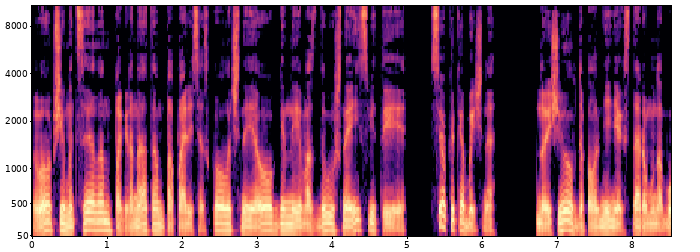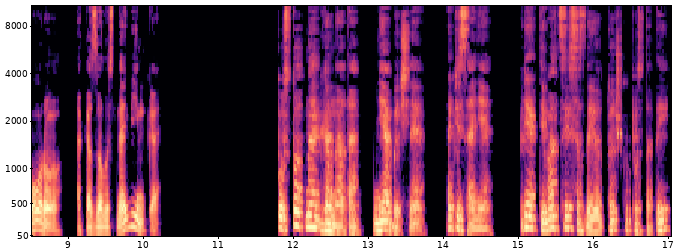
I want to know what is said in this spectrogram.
В общем и целом, по гранатам попались осколочные, огненные, воздушные и святые. Все как обычно. Но еще в дополнение к старому набору оказалась новинка. Пустотная граната. Необычная. Описание. При активации создает точку пустоты,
